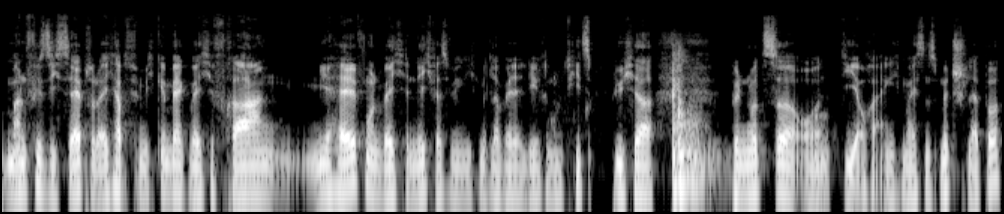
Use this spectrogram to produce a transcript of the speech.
man für sich selbst oder ich habe es für mich gemerkt, welche Fragen mir helfen und welche nicht, weswegen ich mittlerweile leere Notizbücher benutze und die auch eigentlich meistens mitschleppe.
